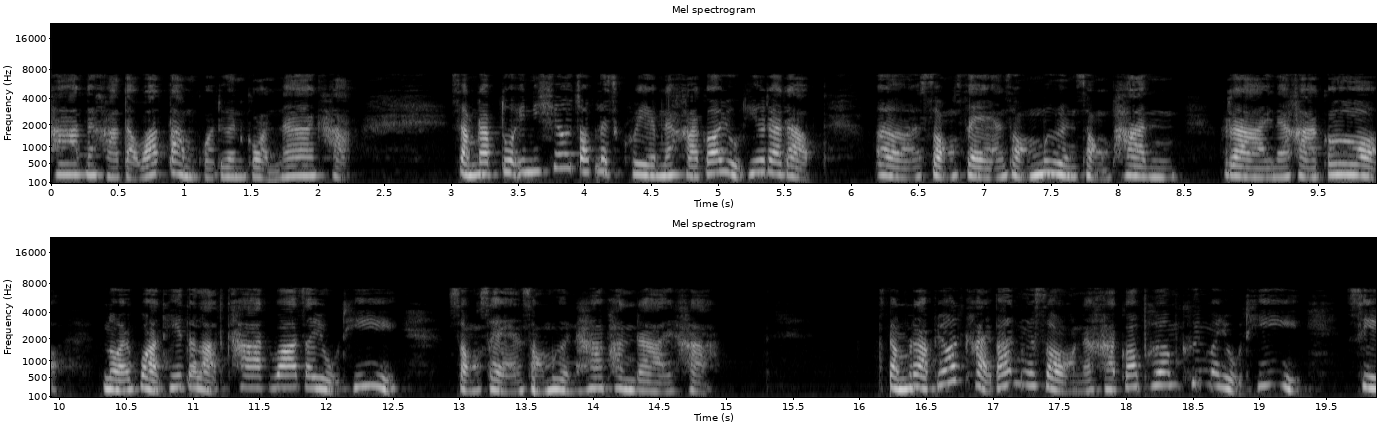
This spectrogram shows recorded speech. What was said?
คาดนะคะ แต่ว่าต่ำกว่าเดือนก่อนหน้าค่ะสำหรับตัว initial jobless claim นะคะ ก็อยู่ที่ระดับ 222,000รายนะคะ ก็ น้อยกว่าที่ตลาดคาดว่าจะอยู่ที่ 225,000 รายค่ะสำหรับยอดขายบ้านมือสองนะคะ ก็เพิ่มขึ้นมาอยู่ที่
